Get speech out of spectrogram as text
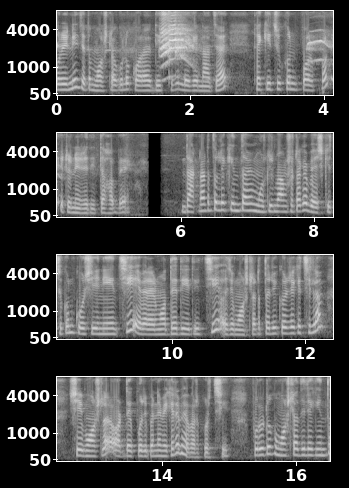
করিনি, যাতে মশলাগুলো করার দিক থেকে লেগে না যায়, তাই কিছুক্ষণ পর পর একটু নেড়ে দিতে হবে। ঢাকনাটা তুলে কিন্তু আমি মুরগির মাংসটাকে বেশ কিছুক্ষণ কষিয়ে নিয়েছি। এবার এর মধ্যে দিয়ে দিচ্ছি ওই যে মশলাটা তৈরি করে রেখেছিলাম, সেই মশলার অর্ধেক পরিমাণে আমি এখানে ব্যবহার করছি। পুরোটুকু মশলা দিলে কিন্তু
